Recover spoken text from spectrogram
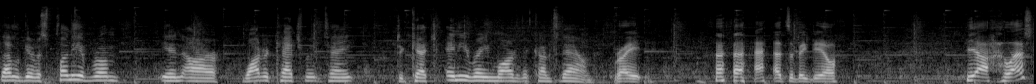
That'll give us plenty of room in our water catchment tank to catch any rainwater that comes down. Right. That's a big deal. Yeah, last,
